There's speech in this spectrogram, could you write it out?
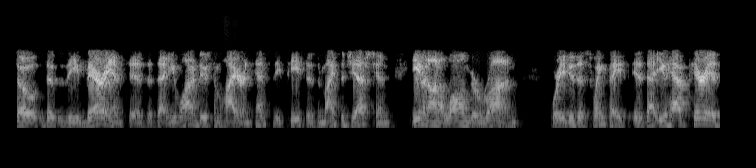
So the the variance is is that you want to do some higher intensity pieces. And my suggestion, even on a longer run, where you do the swing pace, is that you have periods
